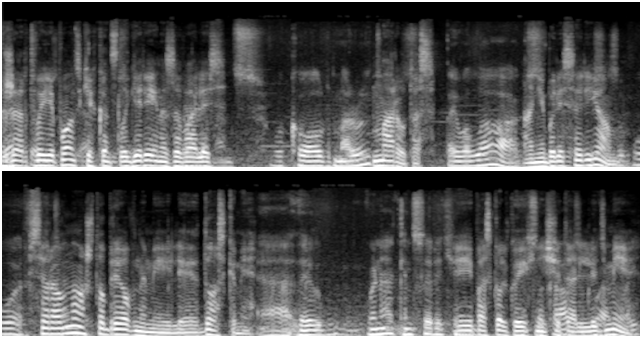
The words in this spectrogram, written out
Жертвы японских концлагерей назывались Марутас. Они были сырьем, все равно, что бревнами или досками. И поскольку их не считали людьми,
